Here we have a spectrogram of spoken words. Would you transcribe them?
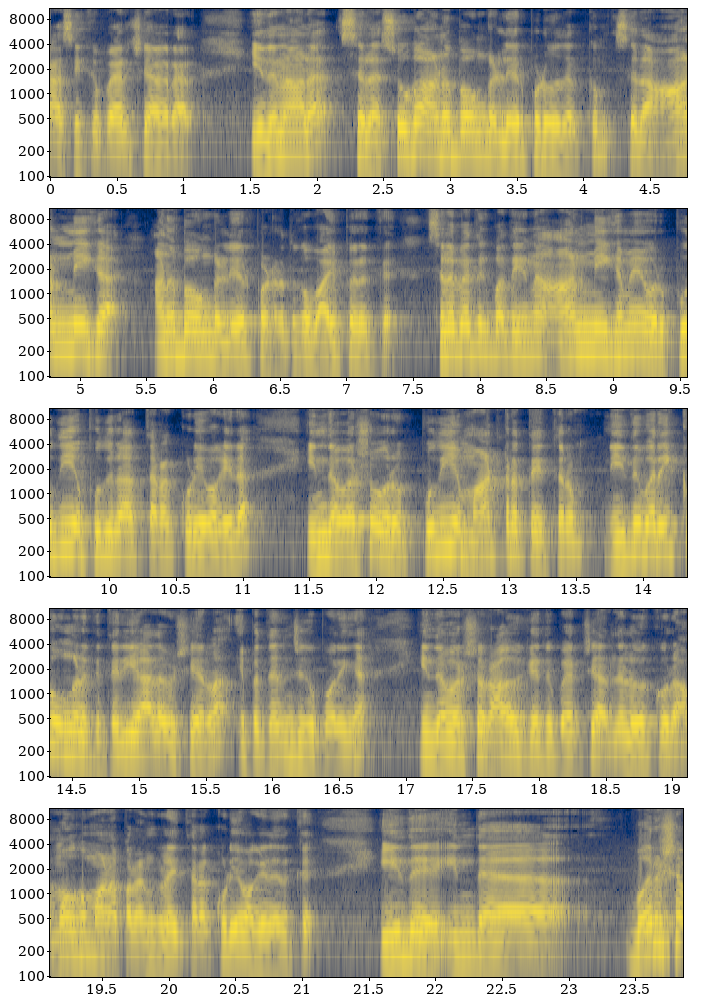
ராசிக்கு பயிற்சி ஆகிறார். இதனால் சில சுக அனுபவங்கள் ஏற்படுவதற்கும் சில ஆன்மீக அனுபவங்கள் ஏற்படுறதுக்கும் வாய்ப்பு இருக்குது சில பேர்த்துக்கு பார்த்தீங்கன்னா ஆன்மீகமே ஒரு புதிய புதிராக தரக்கூடிய வகையில் இந்த வருஷம் ஒரு புதிய மாற்றத்தை தரும். இதுவரைக்கும் உங்களுக்கு தெரியாத விஷயம்லாம் இப்போ தெரிஞ்சுக்க போகிறீங்க இந்த வருஷம் ராகு கேது பயிற்சி அந்த அளவுக்கு ஒரு அமோகமான பலன்களை தரக்கூடிய வகையில் இருக்குது இது இந்த வருஷ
